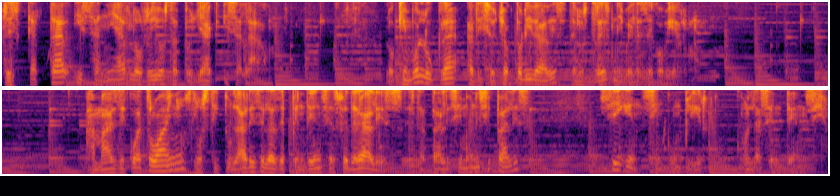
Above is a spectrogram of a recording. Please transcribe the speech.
rescatar y sanear los ríos Tatoyac y Salado, lo que involucra a 18 autoridades de los tres niveles de gobierno. A más de cuatro años, los titulares de las dependencias federales, estatales y municipales siguen sin cumplir con la sentencia.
